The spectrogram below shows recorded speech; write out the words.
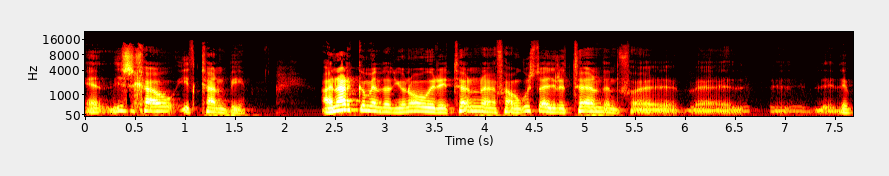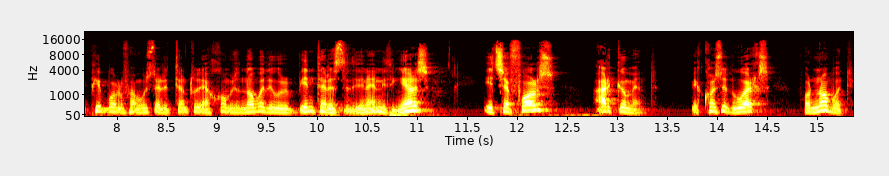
and this is how it can be. An argument that, you know, we return, uh, Famagusta is returned, and uh, uh, the people of Famagusta return to their homes, nobody will be interested in anything else. It's a false argument because it works for nobody.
